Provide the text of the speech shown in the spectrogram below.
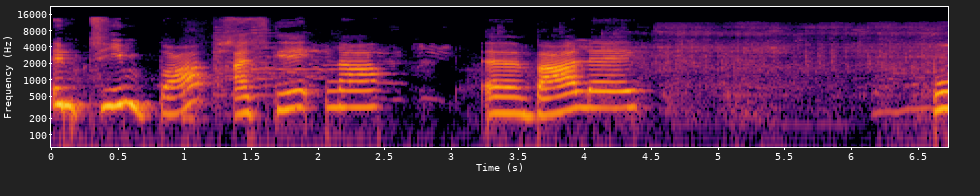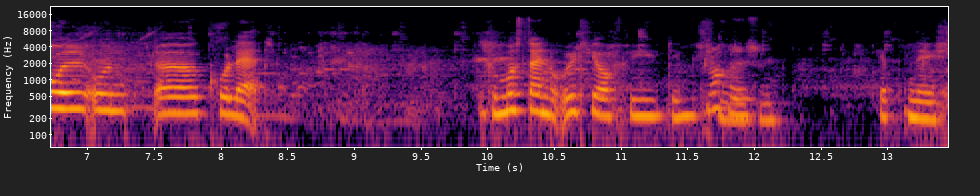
Im Team Bart? Als Gegner äh, Barley, Bull und äh, Colette. Du musst deine Ulti auf die Dings Mach ich. schmeißen. Jetzt nicht.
